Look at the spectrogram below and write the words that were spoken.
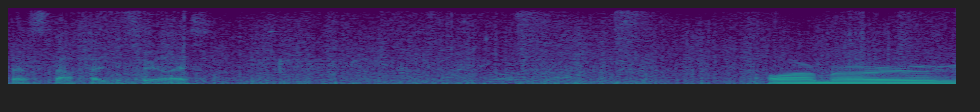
that stuff. I just realized. Armor.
